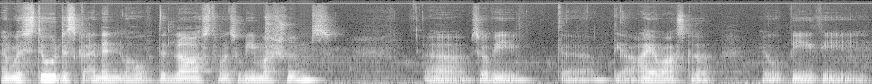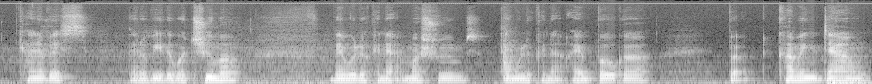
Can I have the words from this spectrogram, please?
And we're still discussing, and then the last ones will be mushrooms. Um, so it'll be the, the ayahuasca, it will be the cannabis, then it'll be the wachuma, then we're looking at mushrooms, then we're looking at iboga. But coming down,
